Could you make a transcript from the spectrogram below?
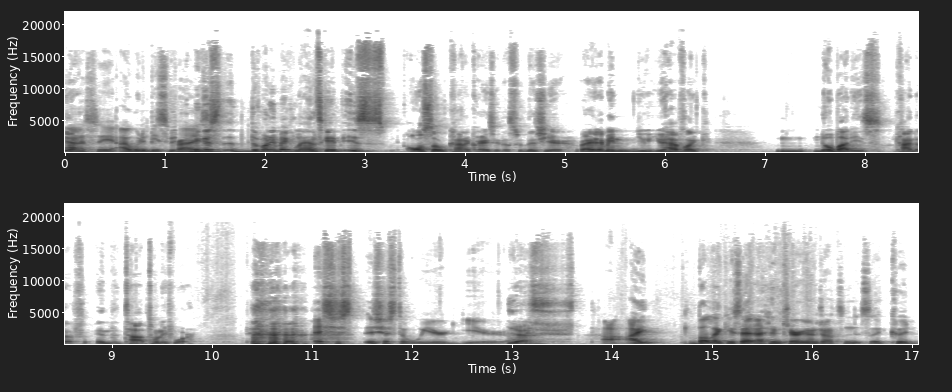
Yeah. Honestly, I wouldn't be surprised. because the running back landscape is also kind of crazy this this year, right? I mean, you you have like n- nobody's kind of in the top twenty four. it's just it's just a weird year. Yeah. I, I but like you said, I think Kerryon Johnson is a good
